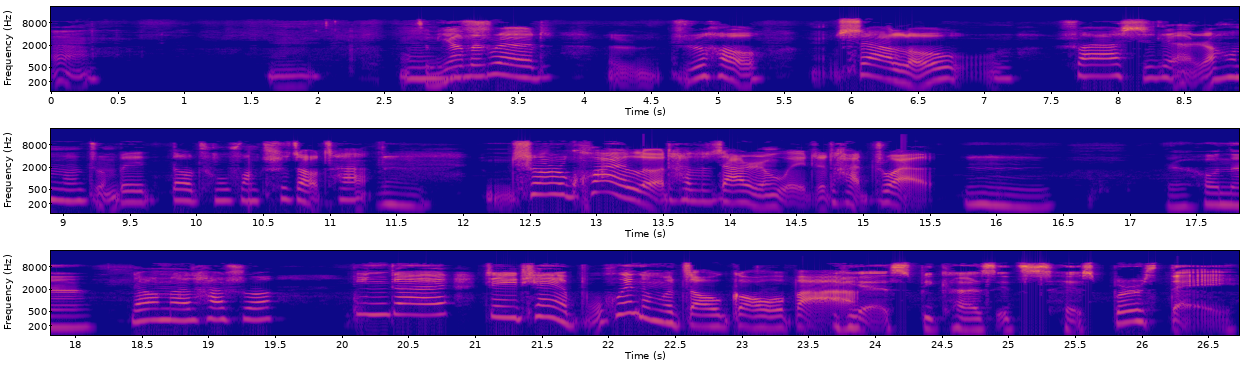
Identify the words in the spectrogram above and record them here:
嗯嗯怎么样呢？Fred，嗯，只好 下楼嗯刷牙洗脸，然后呢，准备到厨房吃早餐。嗯嗯生日快乐！他的家人围着他转，嗯，然后呢？然后呢，他说：“应该这一天也不会那么糟糕吧 Yes, because it's his birthday.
